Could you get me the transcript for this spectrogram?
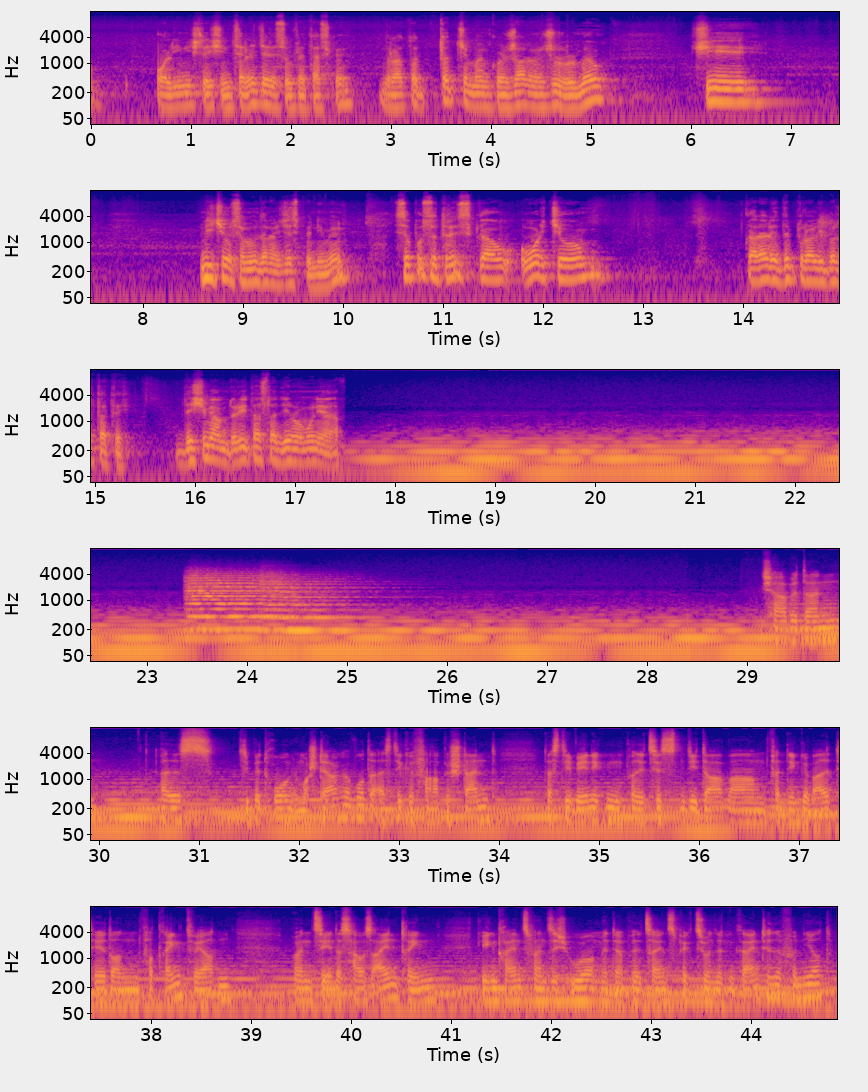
o liniște și înțelegere sufletească de la tot, tot ce mă înconjoară în jurul meu și nici eu să nu deranjez pe nimeni, să pot să trăiesc ca orice om care are dreptul la libertate. Deși mi-am dorit asta din România. Dann, als die Bedrohung immer stärker wurde, als die Gefahr bestand, dass die wenigen Polizisten, die da waren, von den Gewalttätern verdrängt werden und sie in das Haus eindringen, gegen 23 Uhr mit der Polizeiinspektion in Klein telefoniert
